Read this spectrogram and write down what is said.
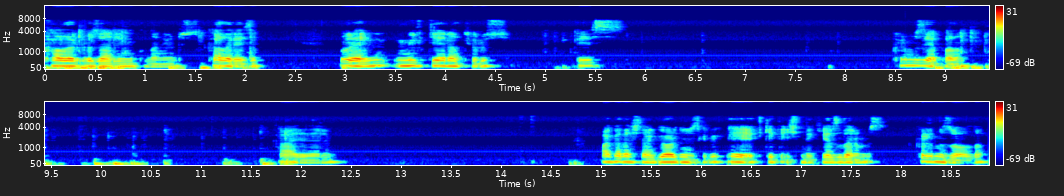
color özelliğini kullanıyoruz. Color yazıp buraya mülk değeri atıyoruz. Biz Kırmızı yapalım. Kaydedelim. Arkadaşlar gördüğünüz gibi P etiketi içindeki yazılarımız kırmızı oldu.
